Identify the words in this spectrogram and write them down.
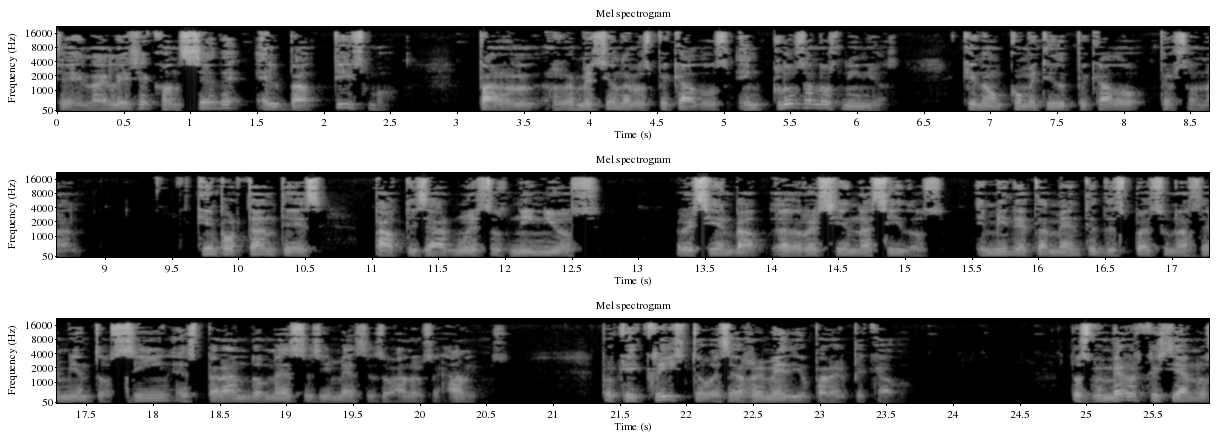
fe, la Iglesia concede el bautismo para la remisión de los pecados, incluso a los niños que no han cometido pecado personal. Qué importante es bautizar nuestros niños recién, eh, recién nacidos inmediatamente después de su nacimiento, sin esperando meses y meses o años y años, porque Cristo es el remedio para el pecado. Los primeros cristianos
